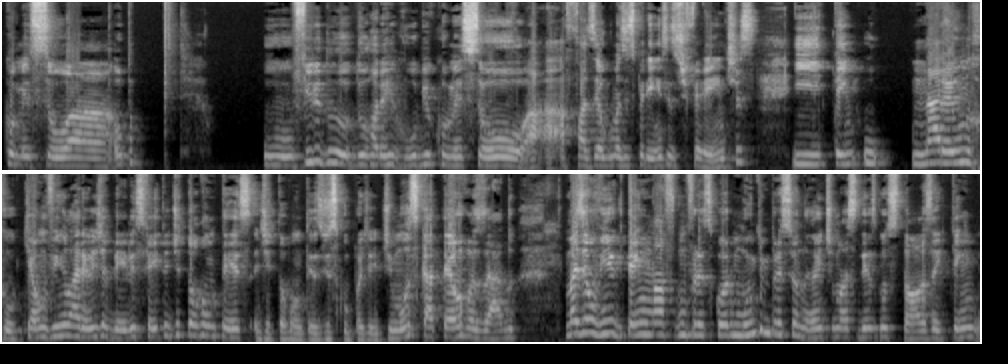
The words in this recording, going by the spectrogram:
começou a. Opa! O filho do, do Jorge Rubio começou a, a fazer algumas experiências diferentes e tem o Naranjo, que é um vinho laranja deles feito de torrontés, de torrontés, desculpa gente, de moscatel rosado, mas é um vinho que tem uma- um frescor muito impressionante, uma acidez gostosa e tem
